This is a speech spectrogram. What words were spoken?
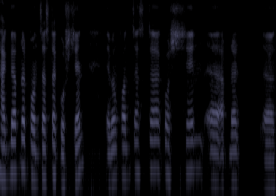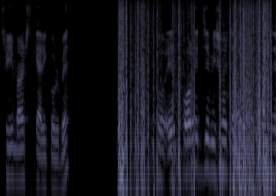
থাকবে আপনার পঞ্চাশটা কোশ্চেন এবং পঞ্চাশটা কোশ্চেন আপনার থ্রি মার্কস ক্যারি করবে। তো এর পরের যে বিষয়টা হচ্ছে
